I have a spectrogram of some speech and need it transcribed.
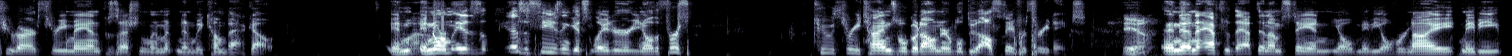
shoot our three man possession limit and then we come back out and Wow. and normally as, as the season gets later you know the first two three times we'll go down there we'll do i'll stay for three days Yeah, and then after that then i'm staying you know maybe overnight maybe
